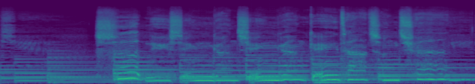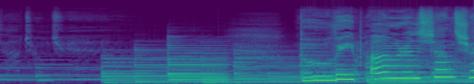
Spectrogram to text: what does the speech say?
是你心甘情愿给他成全，不理旁人相劝，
